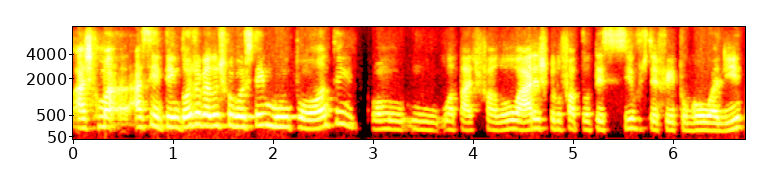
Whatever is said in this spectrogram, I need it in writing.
Acho que uma, assim, tem dois jogadores que eu gostei muito ontem, como o, o Otati falou, o Arias pelo fator decisivo de ter feito o gol ali.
